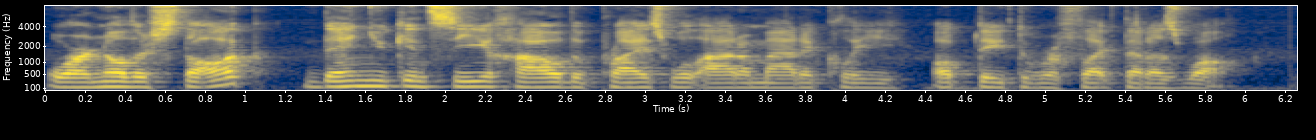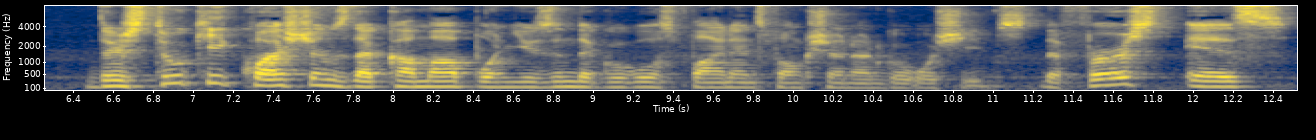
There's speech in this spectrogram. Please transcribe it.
or another stock, then you can see how the price will automatically update to reflect that as well. There's two key questions that come up when using the Google's Finance function on Google Sheets. The first is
